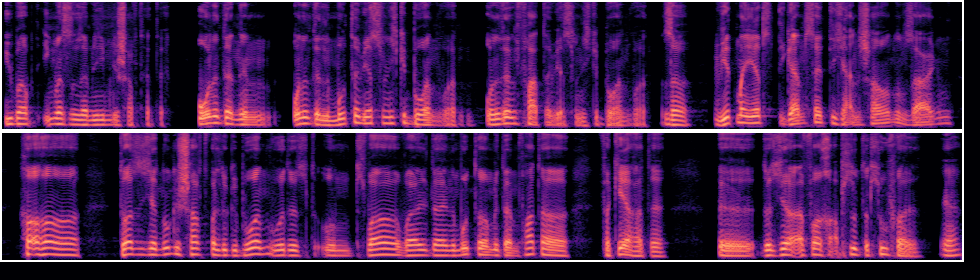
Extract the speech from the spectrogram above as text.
überhaupt irgendwas in seinem Leben geschafft hätte. Ohne, deinen, ohne deine Mutter wärst du nicht geboren worden. Ohne deinen Vater wärst du nicht geboren worden. So, wird man jetzt die ganze Zeit dich anschauen und sagen, haha, du hast es ja nur geschafft, weil du geboren wurdest und zwar, weil deine Mutter mit deinem Vater Verkehr hatte. Äh, das ist ja einfach absoluter Zufall. Ja?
